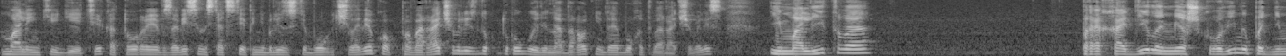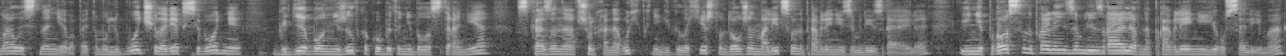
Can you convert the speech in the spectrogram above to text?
маленькие дети, которые в зависимости от степени близости Бога к человеку поворачивались друг к другу или наоборот, не дай Бог, отворачивались. И молитва проходила меж кровим поднималась на небо. Поэтому любой человек сегодня, где бы он ни жил, в какой бы то ни было стране, сказано в Шульханарухе, в книге Галахе, что он должен молиться в направлении земли Израиля. И не просто в направлении земли Израиля, а в направлении Иерусалима,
